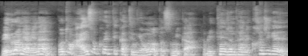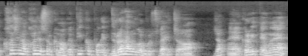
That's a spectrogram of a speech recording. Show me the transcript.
왜 그러냐면은 보통 아이소크레틱 같은 경우는 어떻습니까? 리텐션 타임이 커지게 커지면 커질수록 그만큼 피크 폭이 늘어나는 걸 볼 수가 있죠. 그죠? 예, 그렇기 때문에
